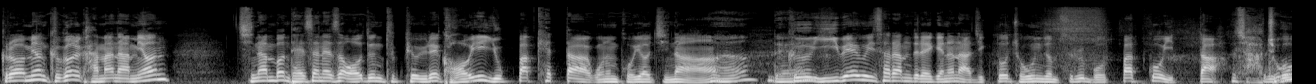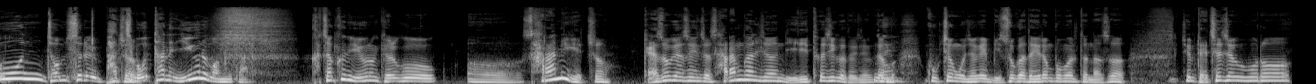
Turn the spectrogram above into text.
그러면 그걸 감안하면 지난번 대선에서 얻은 득표율에 거의 육박했다고는 보여지나 아, 네. 그 이외의 사람들에게는 아직도 좋은 점수를 못 받고 있다. 자, 좋은 점수를 받지 그렇죠. 못하는 이유는 뭡니까? 가장 큰 이유는 결국 어 사람이겠죠. 계속해서 이제 사람 관련 일이 터지거든요. 그러니까 네. 뭐 국정 운영의 미숙하다 이런 부분을 떠나서 지금 대체적으로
